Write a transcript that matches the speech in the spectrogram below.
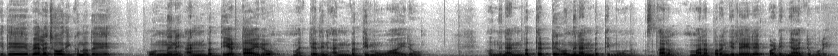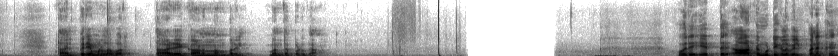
ഇത് വില ചോദിക്കുന്നത് ഒന്നിന് അൻപത്തി എട്ടായിരവും മറ്റേതിന് അൻപത്തി മൂവായിരവും ഒന്നിന് അൻപത്തെട്ട് ഒന്നിന് അൻപത്തി മൂന്ന് സ്ഥലം മലപ്പുറം ജില്ലയിലെ പടിഞ്ഞാറ്റുമുറി. താല്പര്യമുള്ളവർ താഴെ കാണുന്ന നമ്പറിൽ ബന്ധപ്പെടുക. ഒരു എട്ട് ആട്ടിൻകുട്ടികൾ വിൽപ്പനക്ക്.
